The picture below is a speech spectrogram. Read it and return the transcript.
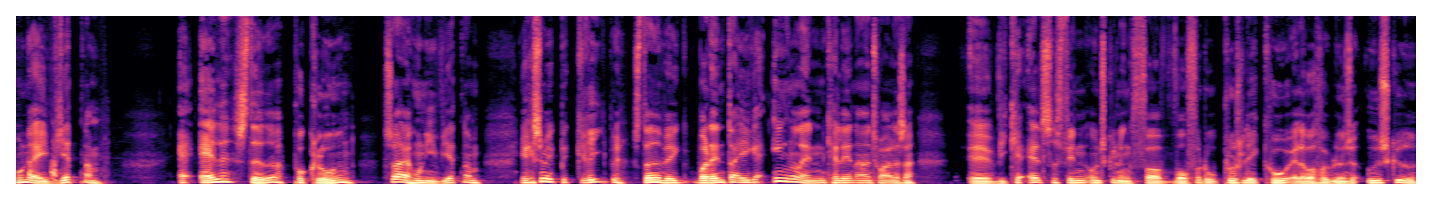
Hun er i Vietnam. Af alle steder på kloden, så er hun i Vietnam. Jeg kan simpelthen ikke begribe stadigvæk, hvordan der ikke er en eller anden kalenderansvar, altså øh, vi kan altid finde en undskyldning for, hvorfor du pludselig ikke kunne, eller hvorfor vi bliver nødt til at udskyde.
